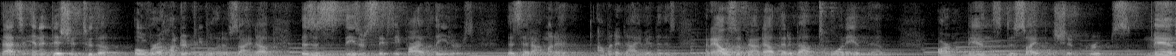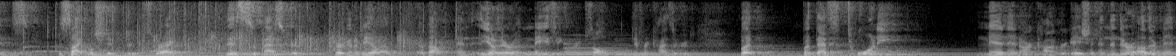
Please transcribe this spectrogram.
that's in addition to the over 100 people that have signed up. This is, these are 65 leaders that said, I'm going to I'm going to dive into this. And I also found out that about 20 of them are men's discipleship groups. Men's discipleship groups, right? This semester, they're going to be about, and you know, there are amazing groups, all different kinds of groups. But, but that's 20 men in our congregation. And then there are other men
